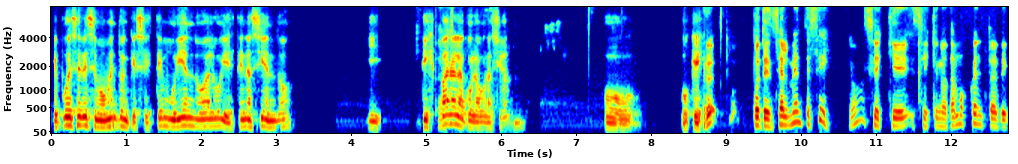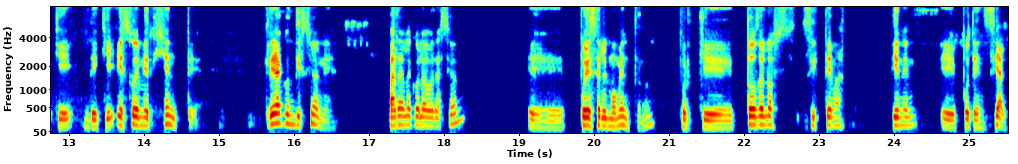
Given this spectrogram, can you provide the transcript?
que puede ser ese momento en que se esté muriendo algo y estén haciendo, y dispara la colaboración, o, qué. potencialmente sí, ¿no? Si es, que, si es que nos damos cuenta de que, de que eso emergente crea condiciones para la colaboración, eh, puede ser el momento, ¿no? Porque todos los sistemas tienen eh, potencial.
